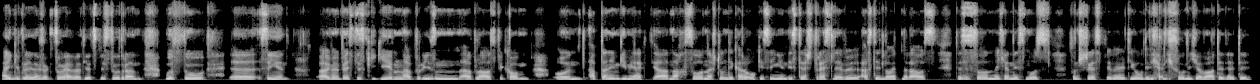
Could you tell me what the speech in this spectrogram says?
eingeblendet und gesagt, so Herbert, jetzt bist du dran, musst du äh, singen. Da habe ich mein Bestes gegeben, habe riesen Applaus bekommen und habe dann eben gemerkt, ja, nach so einer Stunde Karaoke singen ist der Stresslevel aus den Leuten raus. Das ist so ein Mechanismus von Stressbewältigung, den ich eigentlich so nicht erwartet hätte,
